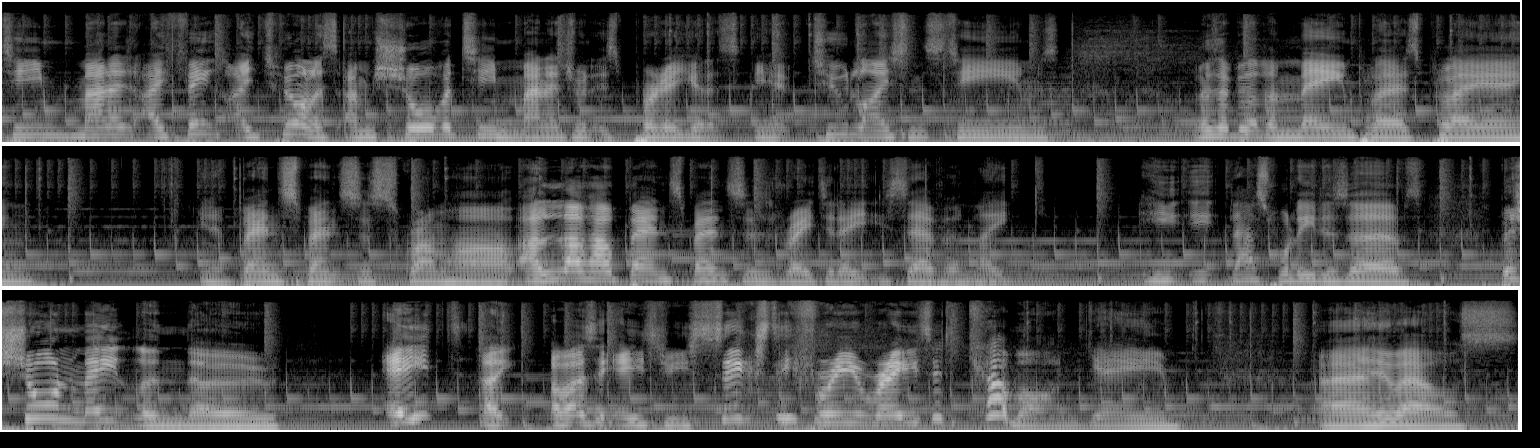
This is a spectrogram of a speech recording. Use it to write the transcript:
Team manage. I think, I, to be honest, I'm sure the team management is pretty good. It's, you know, two licensed teams. Looks like we got the main players playing. You know, Ben Spencer, scrum half. I love how Ben Spencer's rated 87. Like, he, he that's what he deserves. But Sean Maitland, though, eight, like, I to say 83, 63 rated. Come on, game. Uh, who else?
